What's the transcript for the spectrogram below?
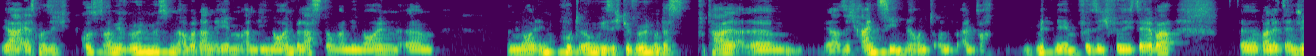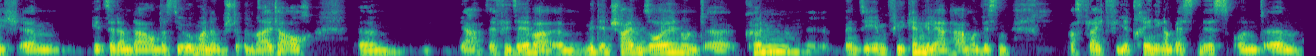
ja, erstmal sich kurz daran gewöhnen müssen, aber dann eben an die neuen Belastungen, an die neuen, ähm, an den neuen Input irgendwie sich gewöhnen und das total ähm, ja, sich reinziehen ne? und, und einfach mitnehmen für sich, für sich selber, äh, weil letztendlich ähm, geht es ja dann darum, dass die irgendwann in einem bestimmten Alter auch ähm, ja, sehr viel selber ähm, mitentscheiden sollen und äh, können, wenn sie eben viel kennengelernt haben und wissen, was vielleicht für ihr Training am besten ist. Und ähm,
